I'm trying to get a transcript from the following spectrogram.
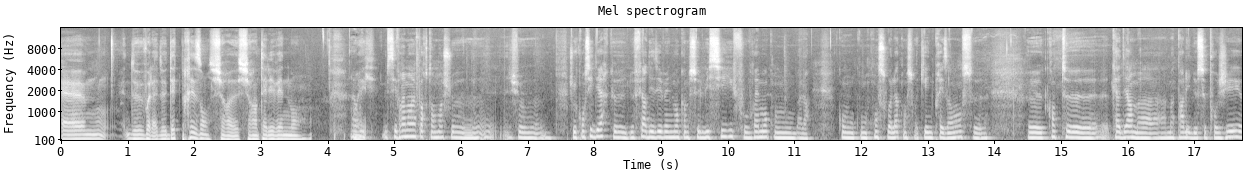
de voilà d'être présent sur sur un tel événement. Ah oui, c'est vraiment important. Moi, je, je, je, considère que de faire des événements comme celui-ci, il faut vraiment qu'on voilà, qu'on soit là, qu'on soit qu'il y ait une présence. Euh, euh, quand euh, Kader m'a parlé de ce projet,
